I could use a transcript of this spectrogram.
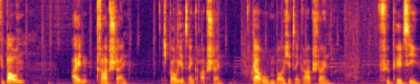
Wir bauen einen Grabstein. Ich baue jetzt einen Grabstein. Da oben baue ich jetzt einen Grabstein für Pilzi.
